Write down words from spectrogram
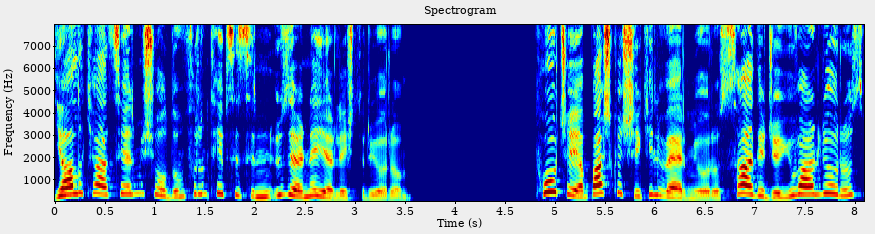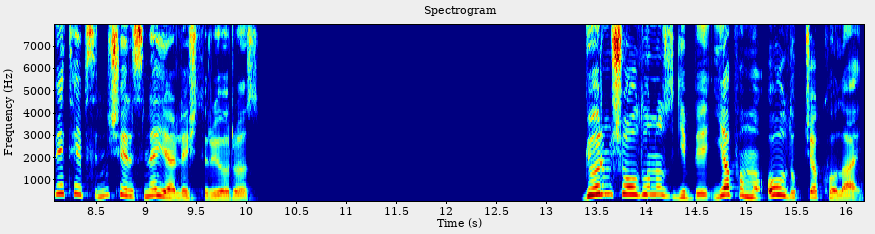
Yağlı kağıt sermiş olduğum fırın tepsisinin üzerine yerleştiriyorum. Poğaçaya başka şekil vermiyoruz. Sadece yuvarlıyoruz ve tepsinin içerisine yerleştiriyoruz. Görmüş olduğunuz gibi yapımı oldukça kolay.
